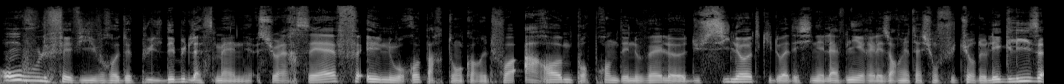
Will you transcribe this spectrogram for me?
On vous le fait vivre depuis le début de la semaine sur RCF et nous repartons encore une fois à Rome pour prendre des nouvelles euh, du synode qui doit dessiner l'avenir et les orientations futures de l'Église.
